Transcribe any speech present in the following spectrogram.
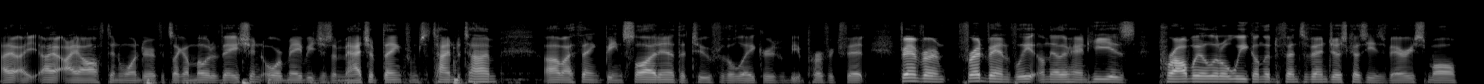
I, I, I often wonder if it's like a motivation or maybe just a matchup thing from time to time. Um, I think being slotted in at the two for the Lakers would be a perfect fit. Fred Van, Fred VanVleet, on the other hand, he is probably a little weak on the defensive end just because he's very small.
